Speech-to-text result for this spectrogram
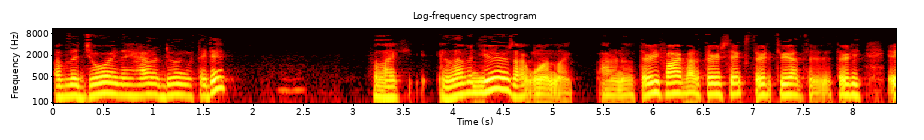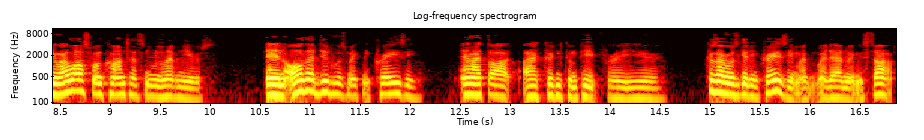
of the joy they had of doing what they did. For like 11 years, I won like, I don't know, 35 out of 36, 33 out of 30. Anyway, I lost one contest in 11 years. And all that did was make me crazy. And I thought I couldn't compete for a year. Because I was getting crazy. My, my dad made me stop.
